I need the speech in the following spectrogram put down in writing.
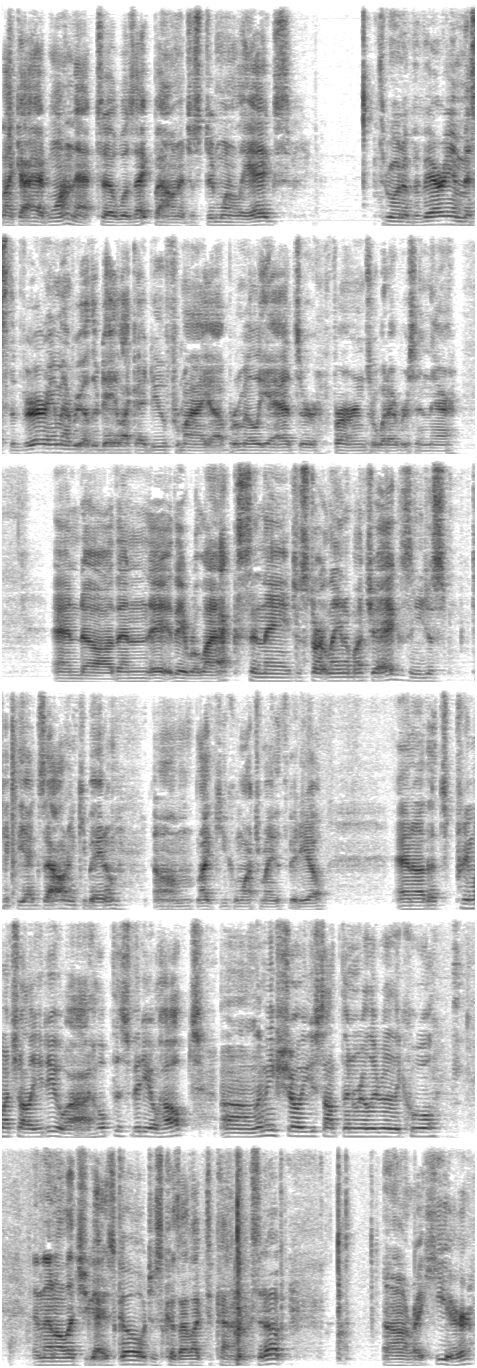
like I had one that uh, was egg bound. It just didn't want to lay eggs. Threw in a vivarium, mist the vivarium every other day like I do for my uh, bromeliads or ferns or whatever's in there. And uh, then they, they relax and they just start laying a bunch of eggs and you just take the eggs out and incubate them um, like you can watch my ooth video. And uh, that's pretty much all you do. I hope this video helped. Uh, let me show you something really really cool and then I'll let you guys go just because I like to kind of mix it up. Uh, right here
